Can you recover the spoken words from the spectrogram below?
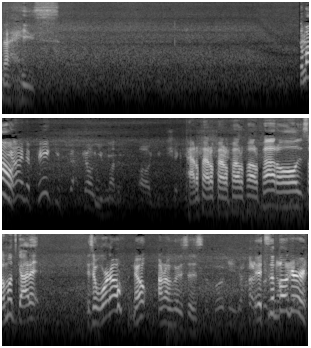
Nice. Come on. Behind the peak, you go, you mother. Oh, you chicken. Paddle, paddle, paddle, paddle, paddle, paddle. Someone's got it. Is it Wardo? Nope. I don't know who this is. The It's the booger.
